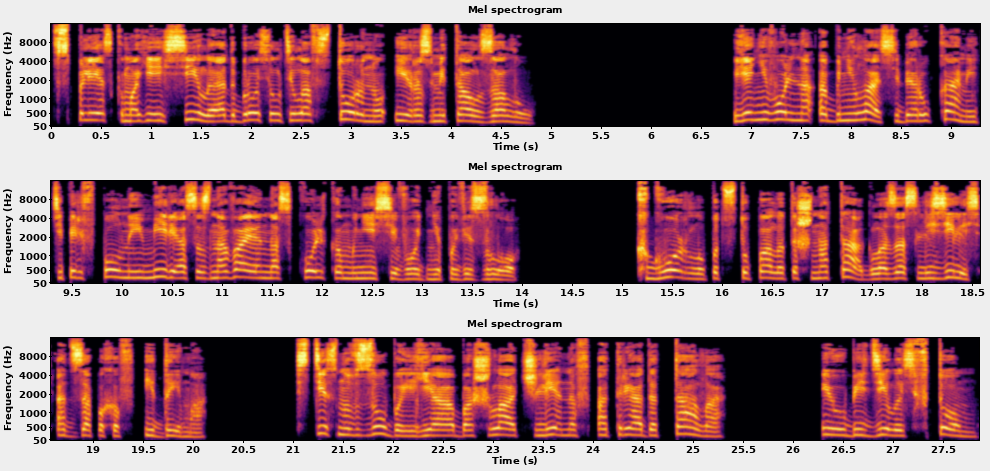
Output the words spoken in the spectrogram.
Всплеск моей силы отбросил тела в сторону и разметал залу. Я невольно обняла себя руками, теперь в полной мере осознавая, насколько мне сегодня повезло. К горлу подступала тошнота, глаза слезились от запахов и дыма. Стиснув зубы, я обошла членов отряда Тала и убедилась в том,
